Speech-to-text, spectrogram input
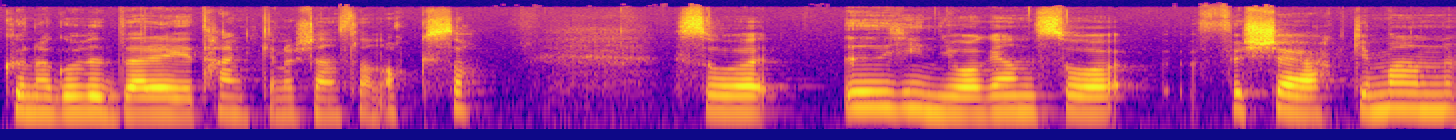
kunna gå vidare i tanken och känslan också. Så i yinyogan så försöker man...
